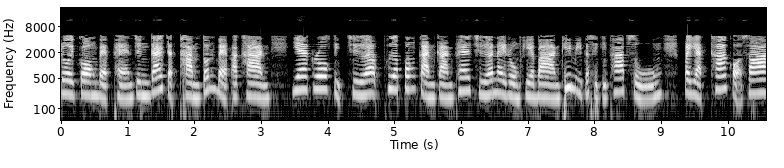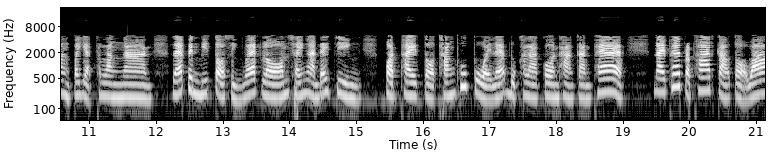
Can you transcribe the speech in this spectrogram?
โดยกองแบบแผนจึงได้จัดทำต้นแบบอาคาร แยกโรคติดเชื้อ เพื่อป้องกันการแพร่เชื้อในโรงพยาบาลที่มีประสิทธิภาพสูง ประหยัดค่าก่อสร้าง ประหยัดพลังงาน และเป็นมิตรต่อสิ่งแวดล้อมใช้งานได้จริง ปลอดภัยต่อทั้งผู้ป่วยและบุคลากรทางการแพทย์ นายแพทย์ประภาสกล่าวต่อว่า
